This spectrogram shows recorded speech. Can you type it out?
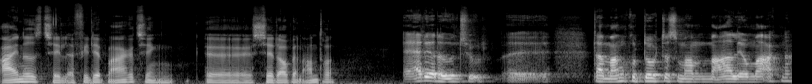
egnet til affiliate marketing øh, setup end andre? Ja, det er der uden tvivl. Øh, der er mange produkter, som har meget lave markeder.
